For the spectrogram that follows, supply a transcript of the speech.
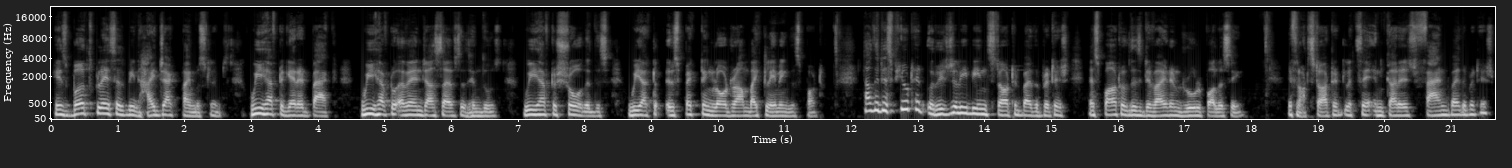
His birthplace has been hijacked by Muslims. We have to get it back we have to avenge ourselves as Hindus. We have to show that this, we are respecting Lord Ram by claiming this spot. Now, the dispute had originally been started by the British as part of this divide and rule policy. If not started, let's say encouraged, fanned by the British.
